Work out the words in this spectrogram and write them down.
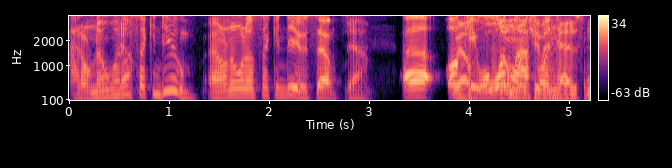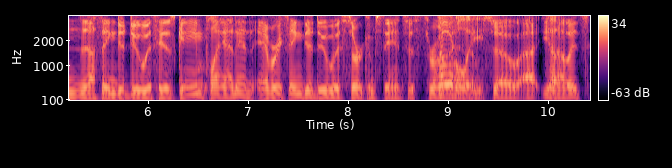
I don't know what Yeah. else I can do. I don't know what else I can do. So yeah. Uh, okay, well, so one much last of one. it has nothing to do with his game plan and everything to do with circumstances thrown at him. So uh, you To- know, it's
